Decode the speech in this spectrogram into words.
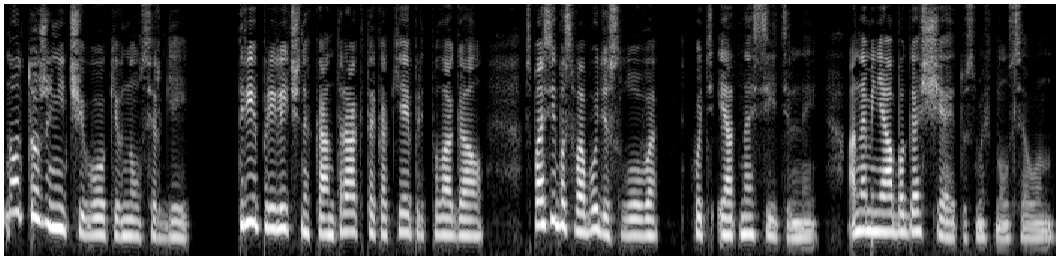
но тоже ничего», — кивнул Сергей. Три приличных контракта, как я и предполагал. Спасибо свободе слова, хоть и относительной. Она меня обогащает, усмехнулся он.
